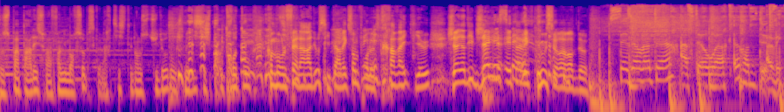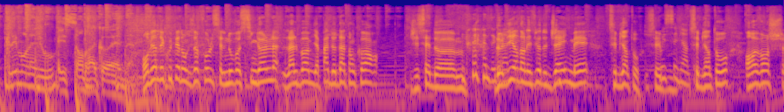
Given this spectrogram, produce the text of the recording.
J'ose pas parler sur la fin du morceau parce que l'artiste est dans le studio, donc je me dis si je parle trop tôt, comme on le fait à la radio, c'est hyper vexant pour le travail qu'il y a eu. J'ai rien dit, Jane Respect. est avec nous sur Europe 2. 16h20, After Work Europe 2. Avec Clément Lanoux et Sandra Cohen. On vient d'écouter donc The Fall, c'est le nouveau single. L'album, il n'y a pas de date encore. J'essaie de, de gratter. lire dans les yeux de Jane, mais c'est bientôt. Oui, c'est bientôt. C'est bientôt. En revanche,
